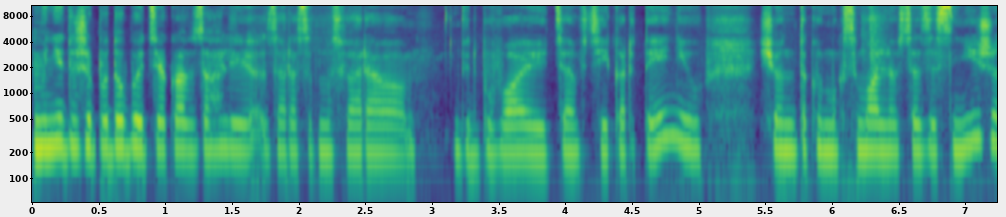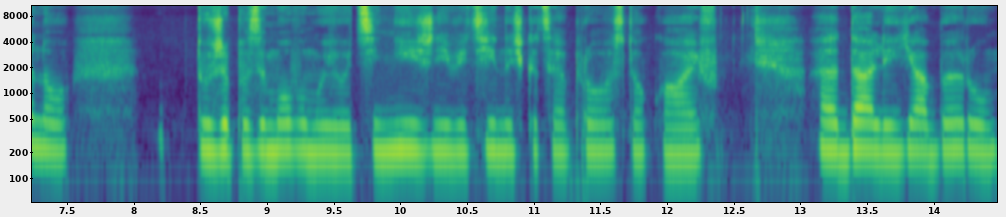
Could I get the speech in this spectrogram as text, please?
Мені дуже подобається, яка взагалі зараз атмосфера відбувається в цій картині, що воно таке максимально все засніжено. Дуже по-зимовому і оці ніжні відтіночки, це просто кайф. Е, Далі я беру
